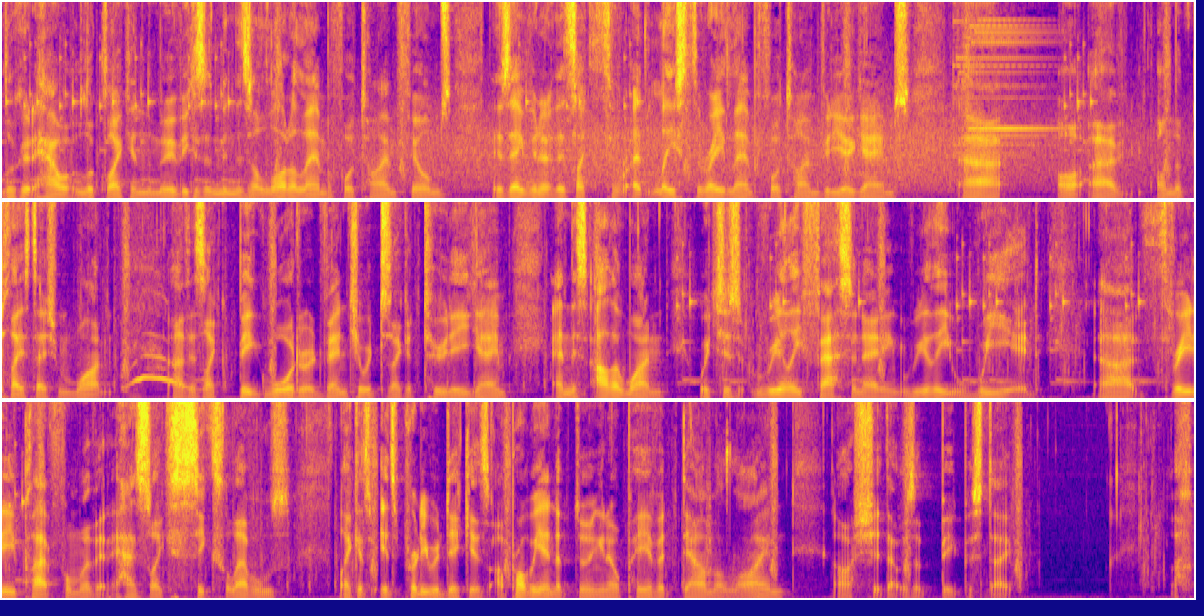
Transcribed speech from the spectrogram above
look at how it looked like in the movie because I mean there's a lot of Land Before Time films. There's even a, there's like th- at least three Land Before Time video games uh, o- uh, on the PlayStation One. Uh, there's like Big Water Adventure, which is like a 2D game, and this other one, which is really fascinating, really weird, uh, 3D platformer that has like six levels. Like it's it's pretty ridiculous. I'll probably end up doing an LP of it down the line. Oh shit, that was a big mistake. Ugh,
